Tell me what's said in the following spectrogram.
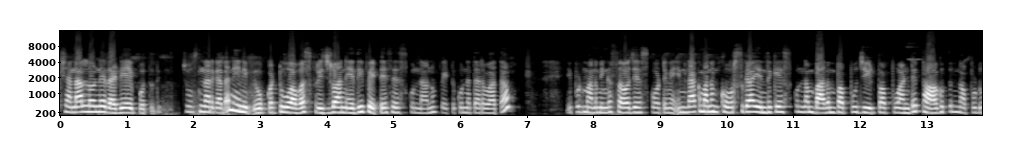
క్షణాల్లోనే రెడీ అయిపోతుంది. చూస్తున్నారు కదా నేను ఒక టూ అవర్స్ ఫ్రిడ్జ్లో అనేది పెట్టేసేసుకున్నాను. పెట్టుకున్న తర్వాత ఇప్పుడు మనం ఇంకా సర్వ్ చేసుకోవటమే. ఇందాక మనం కోర్సుగా ఎందుకు వేసుకున్నాం? బాదం పప్పు జీడిపప్పు అంటే తాగుతున్నప్పుడు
